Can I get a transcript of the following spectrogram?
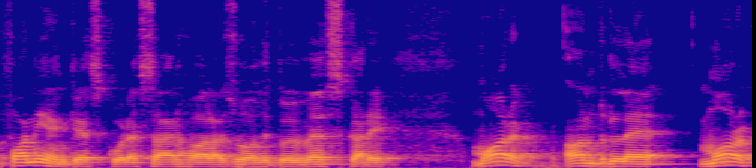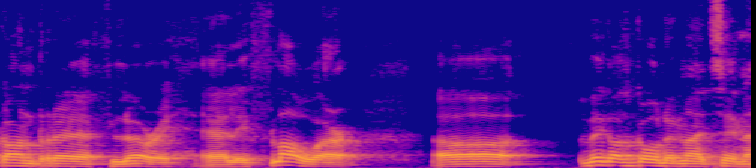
fanien keskuudessa NHL suosituin veskari Mark Andre, Mark Andre Fleury, eli Flower. Uh, Vegas Golden Knightsin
